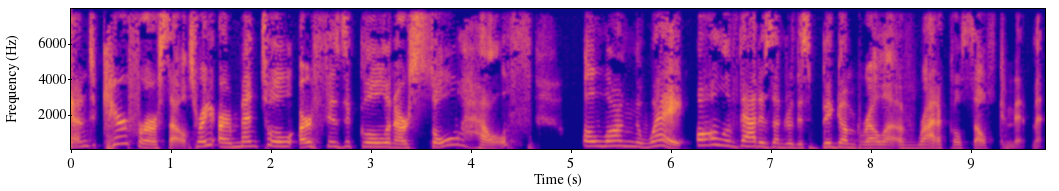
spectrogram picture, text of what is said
and care for ourselves, right? Our mental, our physical and our soul health along the way. All of that is under this big umbrella of radical self commitment.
